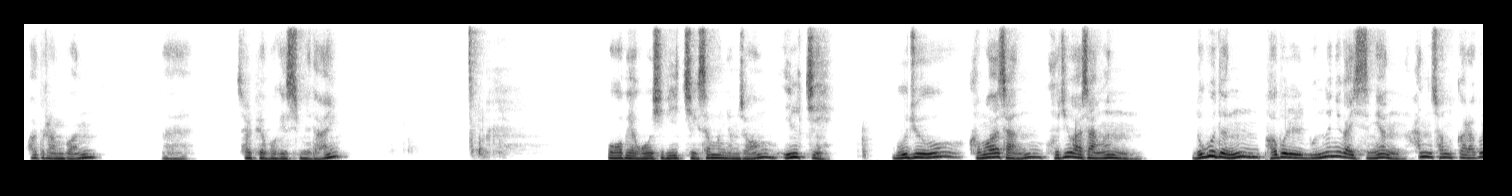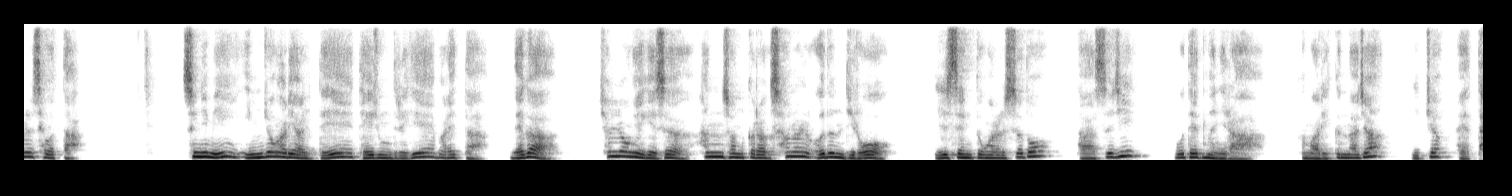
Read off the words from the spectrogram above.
화두를 한번 어, 살펴보겠습니다. 552칙 선문염송 일지 무주 금화산 구지화상은 누구든 법을 묻는 이가 있으면 한 손가락을 세웠다. 스님이 임종하려 할때 대중들에게 말했다. 내가 천룡에게서 한 손가락 선을 얻은 뒤로 일생 동안을 써도 다 쓰지 못했느니라. 그 말이 끝나자 입적하였다.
